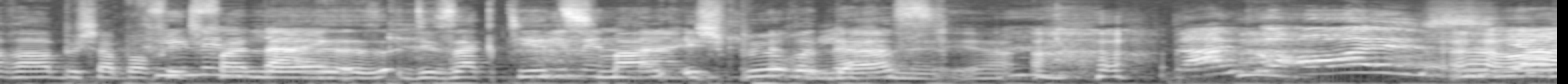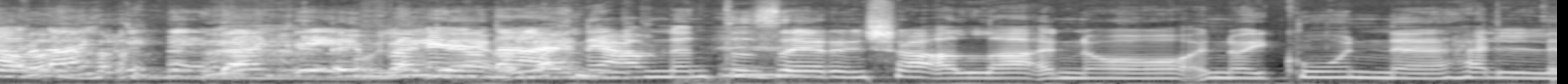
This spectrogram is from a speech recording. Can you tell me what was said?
Arabisch, aber auf jeden Fall, äh, Dank. die sagt jedes Vielen Mal, Dank. ich spüre das. Danke euch يا danke danke إيه، ونحن Vielen Dank. ونحن عم ننتظر ان شاء الله انه انه يكون هال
